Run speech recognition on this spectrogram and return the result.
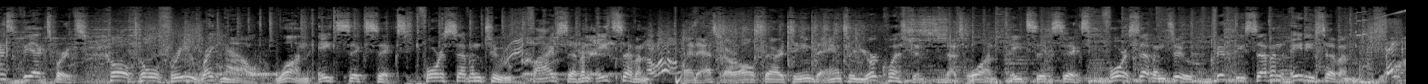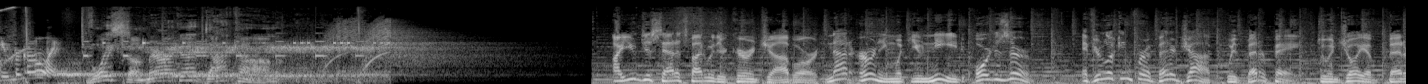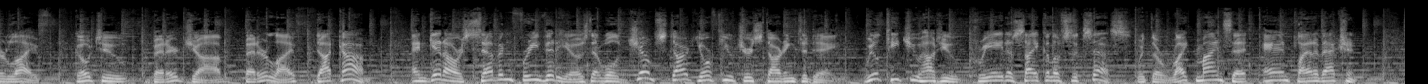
Ask the experts. Call toll free right now 1 866 472 5787 and ask our All Star team to answer your question. That's 1 866 472 5787. Thank you for calling. VoiceAmerica.com. Are you dissatisfied with your current job or not earning what you need or deserve? If you're looking for a better job with better pay to enjoy a better life, go to betterjobbetterlife.com and get our seven free videos that will jumpstart your future starting today. We'll teach you how to create a cycle of success with the right mindset and plan of action.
